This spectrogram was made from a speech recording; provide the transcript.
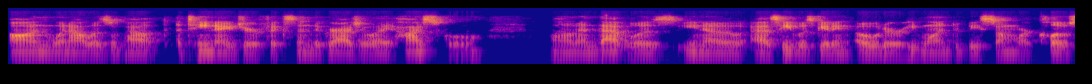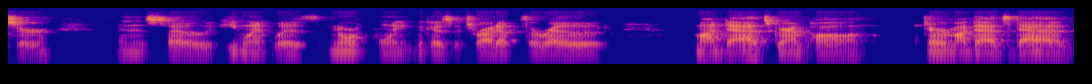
on when I was about a teenager fixing to graduate high school. Um, and that was, you know, as he was getting older, he wanted to be somewhere closer. And so he went with North Point because it's right up the road. My dad's grandpa, or my dad's dad,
